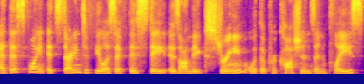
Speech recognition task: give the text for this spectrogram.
At this point, it's starting to feel as if this state is on the extreme with the precautions in place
